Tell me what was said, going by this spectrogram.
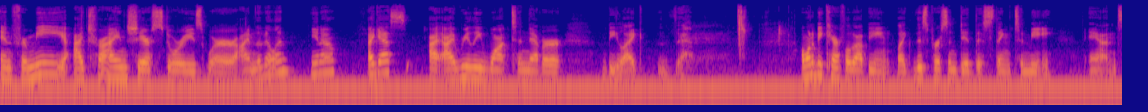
and for me, I try and share stories where I'm the villain. You know, I guess I, I really want to never be like. I want to be careful about being like this person did this thing to me, and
